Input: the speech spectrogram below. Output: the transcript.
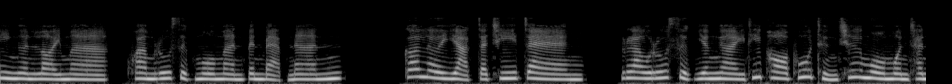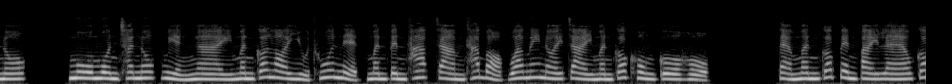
มีเงินลอยมา ความรู้สึกโมมันเป็นแบบนั้น ก็เลยอยากจะชี้แจง เรารู้สึกยังไงที่พอพูดถึงชื่อโมมนชนก โมมนชนกเหวี่ยงไง มันก็ลอยอยู่ทั่วเน็ต มันเป็นภาพจำถ้าบอกว่าไม่น้อยใจมันก็คงโกหก แต่มันก็เป็นไปแล้วก็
